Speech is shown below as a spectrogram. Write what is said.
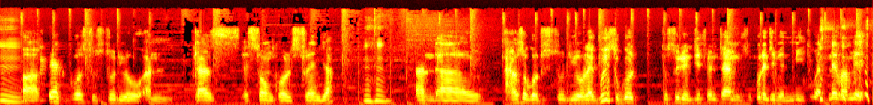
Mm. uh, Kent goes to studio and does a song called "Stranger," hmm and uh, I also go to studio. Like we used to go to studio in different times. We couldn't even meet. We had never met.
